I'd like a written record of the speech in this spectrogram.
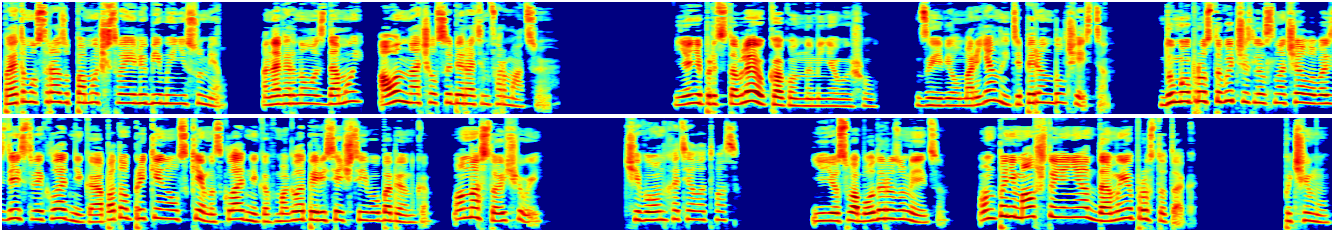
поэтому сразу помочь своей любимой не сумел. Она вернулась домой, а он начал собирать информацию. «Я не представляю, как он на меня вышел», — заявил Марьян, и теперь он был честен. «Думаю, просто вычислил сначала воздействие кладника, а потом прикинул, с кем из кладников могла пересечься его бабенка. Он настойчивый». «Чего он хотел от вас?» «Ее свободы, разумеется. Он понимал, что я не отдам ее просто так. «Почему?»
